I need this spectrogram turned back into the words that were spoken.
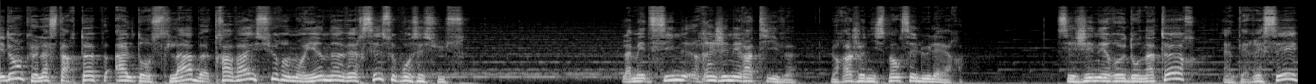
Et donc la start-up Altos Lab travaille sur un moyen d'inverser ce processus. La médecine régénérative, le rajeunissement cellulaire. Ces généreux donateurs, intéressés,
